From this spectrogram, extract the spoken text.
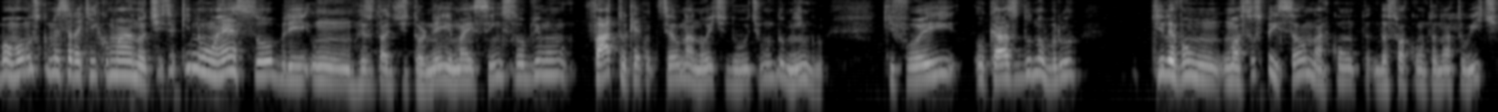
Bom, vamos começar aqui com uma notícia que não é sobre um resultado de torneio, mas sim sobre um fato que aconteceu na noite do último domingo, que foi o caso do Nobru, que levou um, uma suspensão na conta, da sua conta na Twitch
